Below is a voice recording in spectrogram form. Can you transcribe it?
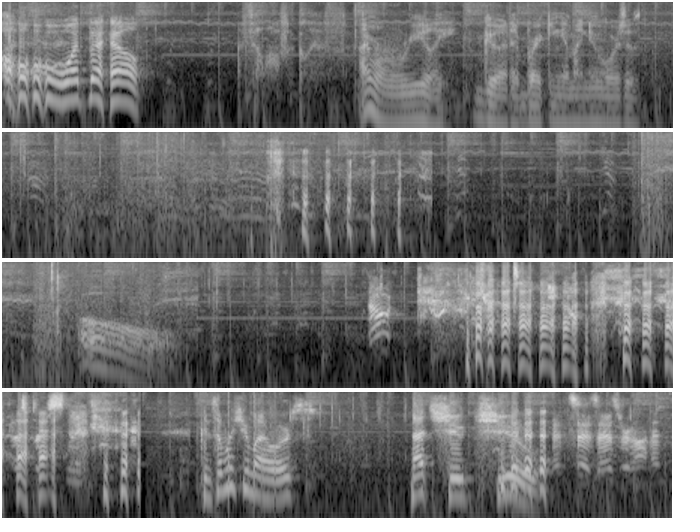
Oh, what the hell? I fell off a cliff. I'm really good at breaking in my new horses. Oh. Don't. That's pretty slick. Can someone shoot my horse? Not shoot, shoot. That says Ezra on it.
